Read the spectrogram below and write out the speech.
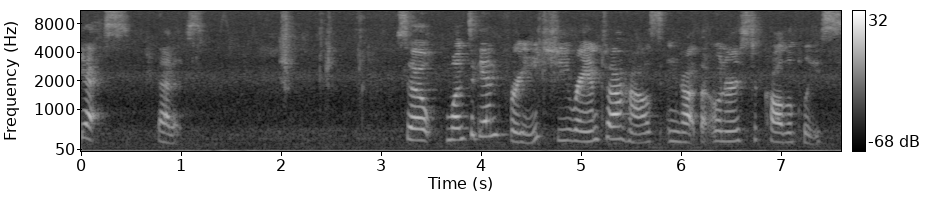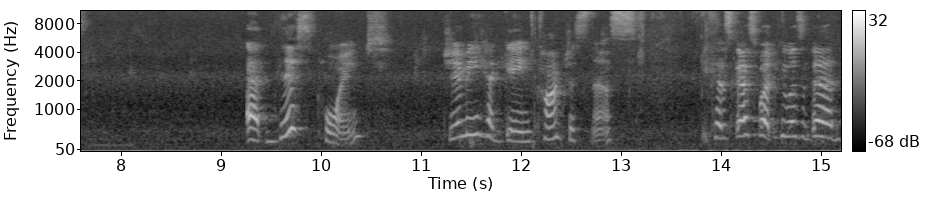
Yes, that is. So, once again free, she ran to a house and got the owners to call the police. At this point, Jimmy had gained consciousness because guess what? He wasn't dead.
